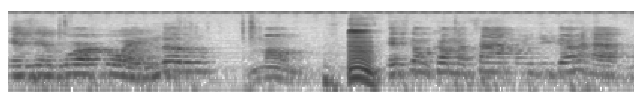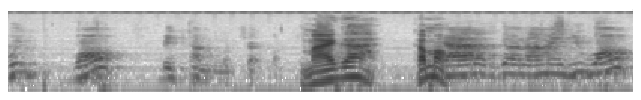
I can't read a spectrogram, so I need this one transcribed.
as it were for a little moment. Mm. It's going to come a time when you're going to have, we won't be coming to church. My God. Come on. God is going to, I mean, you won't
